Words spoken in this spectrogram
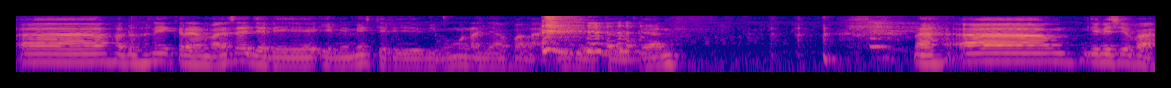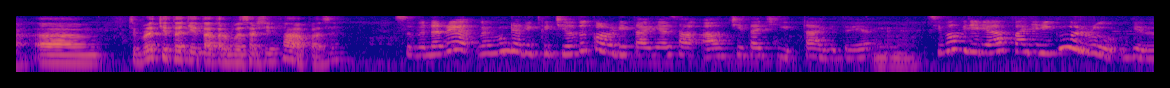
Eh, aduh nih keren banget saya jadi ini nih jadi bingung mau nanya apa lagi gitu kan. Nah, em, gini Siva, em, sebenarnya cita-cita terbesar Siva apa sih? Sebenarnya memang dari kecil tuh kalau ditanya soal cita-cita gitu ya, Mm. Siva mau jadi apa? Jadi guru gitu.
